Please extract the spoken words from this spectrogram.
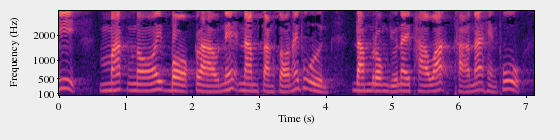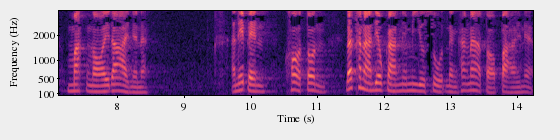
ที่มักน้อยบอกกล่าวแนะนำสั่งสอนให้ผู้อื่นดำรงอยู่ในภาวะฐานะแห่งผู้มักน้อยได้เนี่ยนะอันนี้เป็นข้อต้นและขณะเดียวกันเนี่ยมีอยู่สูตรหนึ่งข้างหน้าต่อไปเนี่ย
